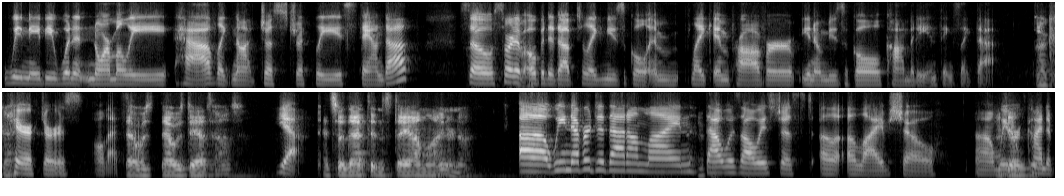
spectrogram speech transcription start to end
we maybe wouldn't normally have, like not just strictly stand up. So sort of opened it up to like musical and like improv or you know musical comedy and things like that. Okay. Characters, all that. Stuff. That stuff. was that was Dad's house, yeah. and so that didn't stay online or no? Uh, we never did that online. That was always just a, a live show. Um, we Okay, were kind of,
